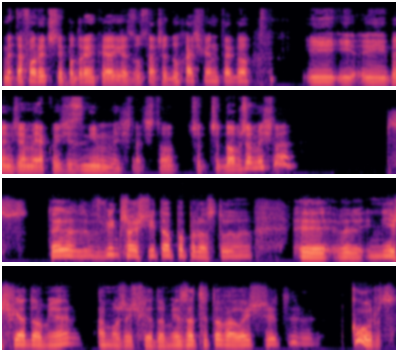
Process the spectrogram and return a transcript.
metaforycznie pod rękę Jezusa czy Ducha Świętego i, i, i będziemy jakoś z Nim myśleć. To, czy, czy dobrze myślę? To w większości to po prostu y, y, nieświadomie, a może świadomie zacytowałeś y, kurs.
